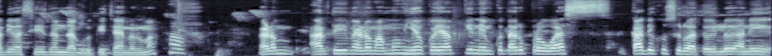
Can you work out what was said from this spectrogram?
आदिवासी जनजागृती चॅनलमा हो. मॅडम आरती मॅडम आमू हियो कोयाब की नेमको तारो प्रवास का देखू सुरुवात होईल? आणि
